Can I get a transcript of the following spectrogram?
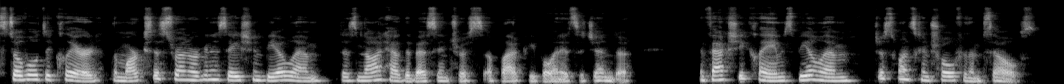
Stovall declared the Marxist run organization BLM does not have the best interests of Black people in its agenda. In fact, she claims BLM just wants control for themselves.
